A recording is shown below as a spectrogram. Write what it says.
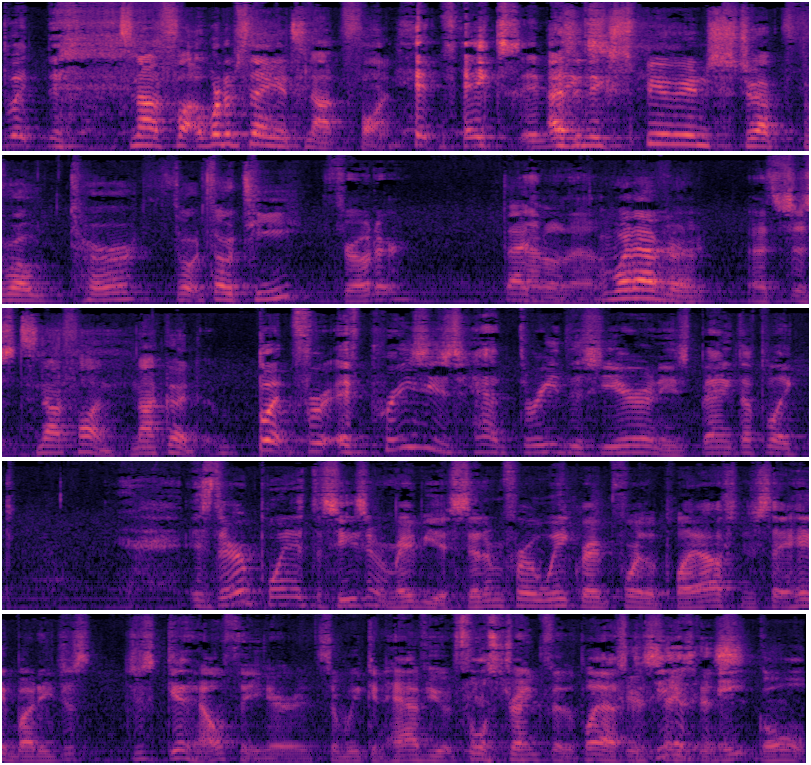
but It's not fun. What I'm saying, it's not fun. it makes it As an experienced strep throater, thro- throatee, throater. That- I don't know. whatever. Uh, that's just. it's not fun. Not good. But for if Parise's had three this year and he's banged up, like, is there a point at the season where maybe you sit him for a week right before the playoffs and just say, "Hey, buddy, just just get healthy here, so we can have you at full strength for the playoffs"? Because he has this. eight goals.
